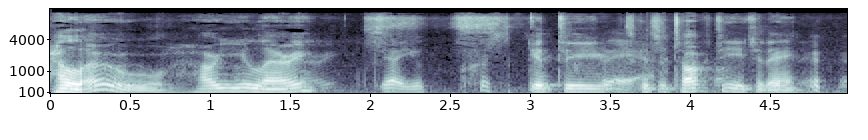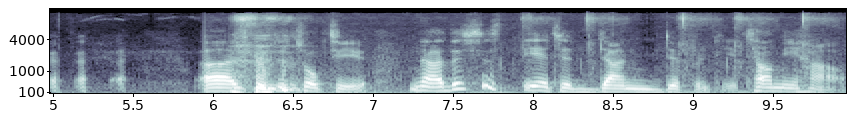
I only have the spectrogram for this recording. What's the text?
Hello. How are you, Larry? Yeah, you. Good to it's good to talk to you today. Uh, it's good to talk to you. Now, this is theatre done differently. Tell me how.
